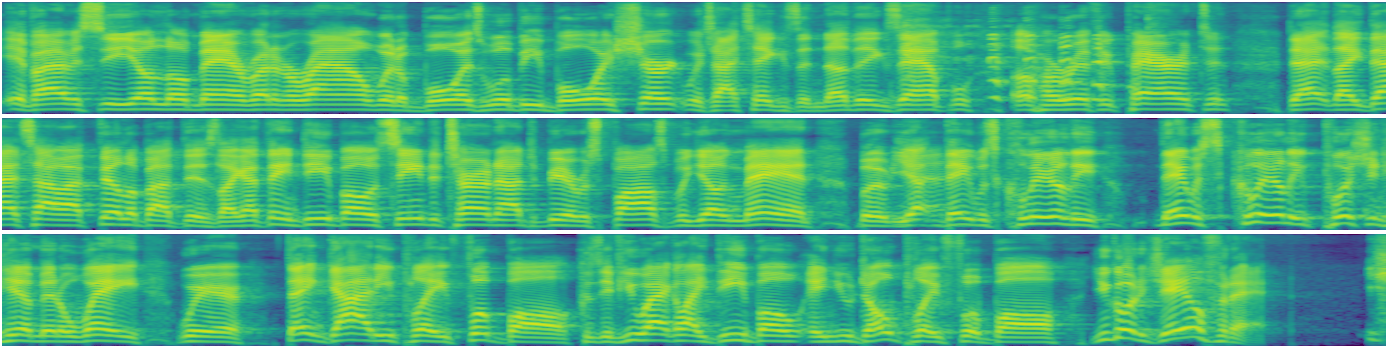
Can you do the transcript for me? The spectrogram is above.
if I ever see your little man running around with a boys will be boys shirt, which I take as another example of horrific parenting, that like that's how I feel about this. Like I think Debo seemed to turn out to be a responsible young man, but yeah, they was clearly they was clearly pushing him in a way where thank God he played football. Because if you act like Debo and you don't play football, you go to jail for that.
